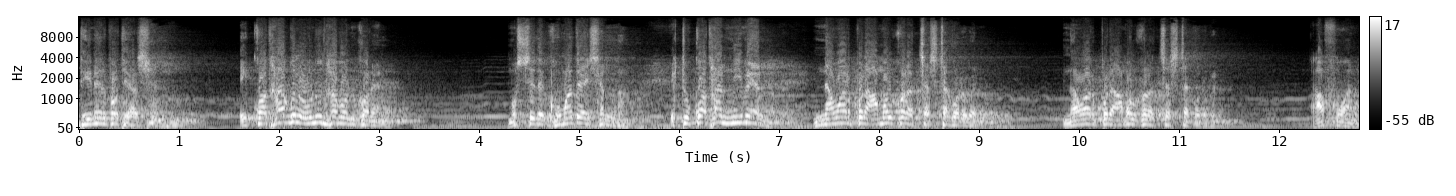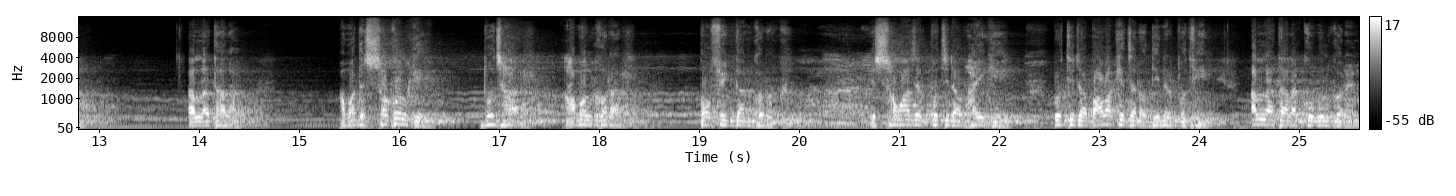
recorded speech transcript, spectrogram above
দিনের পথে আসেন, এই কথাগুলো অনুধাবন করেন। মসজিদে ঘুমাতে আসেন না। একটু কথা নিবেন, নেওয়ার পরে আমল করার চেষ্টা করবেন। নেওয়ার পরে আমল করার চেষ্টা করবেন। আফওয়ান, আল্লাহ তালা আমাদের সকলকে বোঝার, আমল করার তৌফিক দান করুক। এই সমাজের প্রতিটা ভাইকে, প্রতিটা বাবাকে যেন দিনের প্রতি আল্লাহ তালা কবুল করেন।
